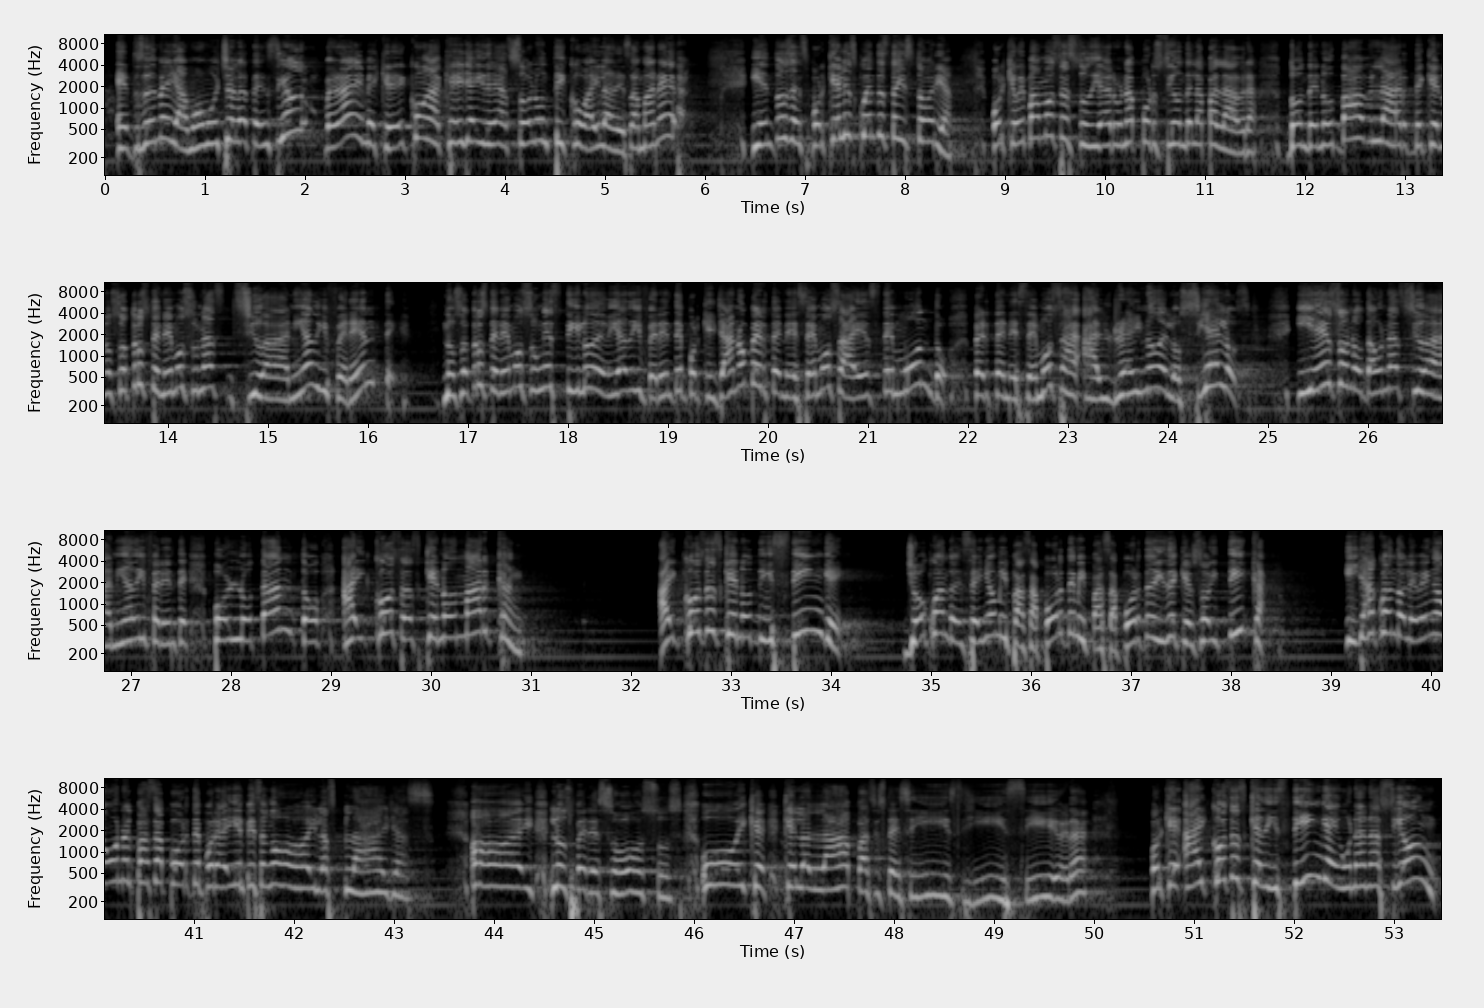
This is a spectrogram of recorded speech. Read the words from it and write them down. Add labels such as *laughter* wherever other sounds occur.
Entonces me llamó mucho la atención, ¿verdad? Y me quedé con aquella idea, solo un tico baila de esa manera. Y entonces, ¿por qué les cuento esta historia? Porque hoy vamos a estudiar una porción de la palabra donde nos va a hablar de que nosotros tenemos una ciudadanía diferente. Nosotros tenemos un estilo de vida diferente porque ya no pertenecemos a este mundo, pertenecemos al reino de los cielos. Y eso nos da una ciudadanía diferente. Por lo tanto, hay cosas que nos marcan. Hay cosas que nos distinguen. Yo cuando enseño mi pasaporte, mi pasaporte dice que soy tica. Y ya cuando le ven a uno el pasaporte por ahí empiezan, ay, las playas. Ay, los perezosos. Uy, que, que las lapas. Y usted, sí, sí, sí, ¿verdad? Porque hay cosas que distinguen una nación.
